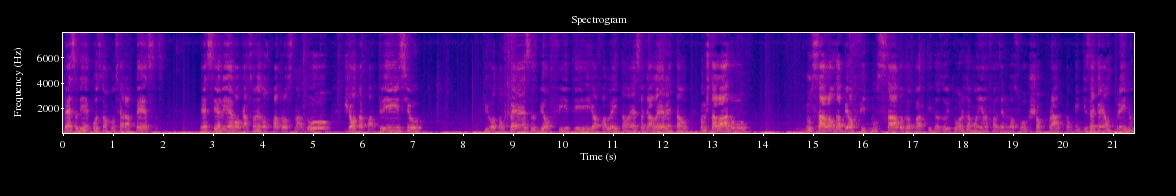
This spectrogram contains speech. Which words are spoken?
Peça de reposição com Ceará Peças. SLE Locações nosso patrocinador. J Patrício. Biotopeças, Biofit, já falei. Então é essa galera. Então vamos estar lá no, no salão da Biofit no sábado, a partir das 8 horas da manhã, fazendo nosso workshop prático. Então quem quiser ganhar um treino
